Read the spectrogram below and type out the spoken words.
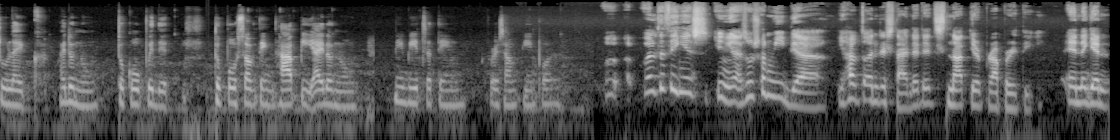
to like, I don't know, to cope with it. To post something happy, I don't know. Maybe it's a thing for some people. Well, the thing is, yun nga, social media, you have to understand that it's not your property. And again,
